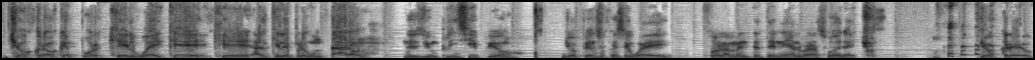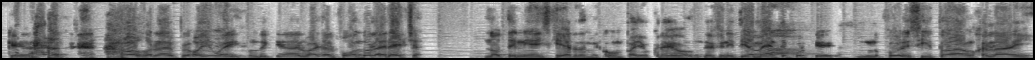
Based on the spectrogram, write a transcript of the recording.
Yo creo que porque el güey que, que al que le preguntaron desde un principio, yo pienso que ese güey solamente tenía el brazo derecho. Yo creo que a lo mejor, oye, güey, ¿dónde queda el baño? Al fondo a la derecha. No tenía izquierda, mi compa, yo creo. Definitivamente, porque pobrecito, ah, ojalá y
